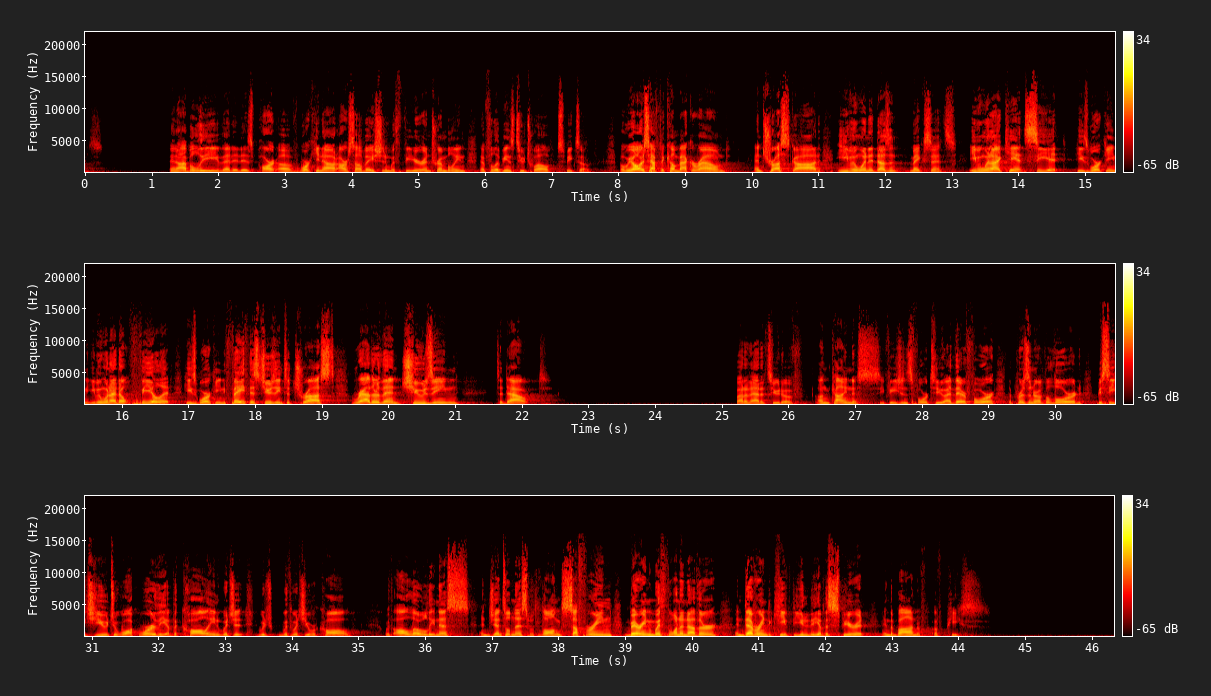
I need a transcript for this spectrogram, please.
And I believe that it is part of working out our salvation with fear and trembling that Philippians 2:12 speaks of. But we always have to come back around and trust God even when it doesn't make sense. Even when I can't see it, He's working. Even when I don't feel it, He's working. Faith is choosing to trust rather than choosing to doubt. About an attitude of unkindness. Ephesians 4 2. I therefore, the prisoner of the Lord, beseech you to walk worthy of the calling which, it, which, with which you were called with all lowliness and gentleness, with long suffering, bearing with one another, endeavoring to keep the unity of the Spirit in the bond of, of peace.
